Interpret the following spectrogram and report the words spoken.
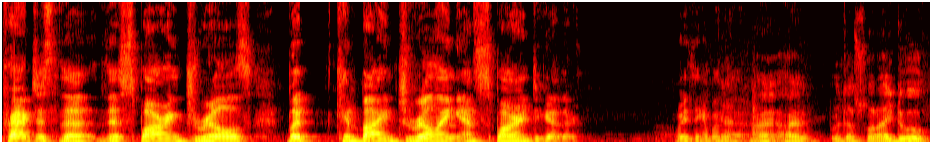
practice the the sparring drills, but combine drilling and sparring together. What do you think about Yeah, that? I, I that's what I do.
